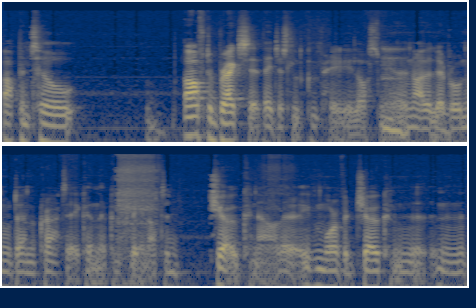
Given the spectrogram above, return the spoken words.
up until after Brexit. They just completely lost me. Mm. They're neither liberal nor democratic, and they're complete and utter joke now. They're even more of a joke than the, than the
